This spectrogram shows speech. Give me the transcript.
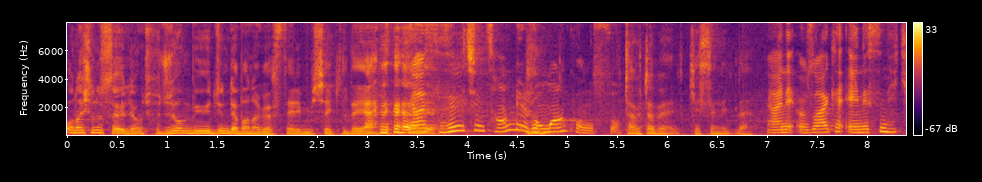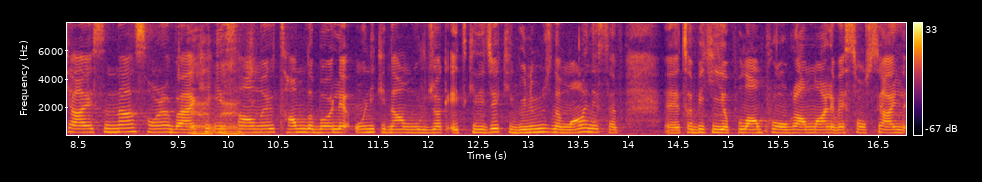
ona şunu söylüyorum. Çocuğun büyüdüğünü de bana gösterin bir şekilde yani. Yani sizin için tam bir roman konusu. tabii tabii kesinlikle. Yani özellikle Enes'in hikayesinden sonra belki Evet, evet. insanları tam da böyle 12'den vuracak, etkileyecek ki günümüzde maalesef e, tabii ki yapılan programlarla ve sosyal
